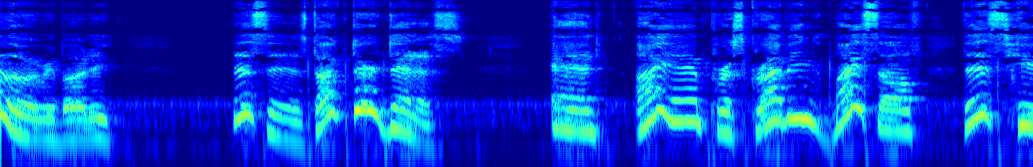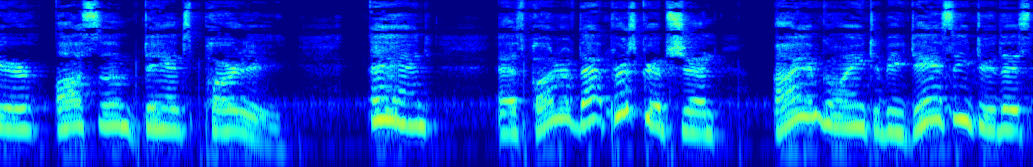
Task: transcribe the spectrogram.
Hello, everybody. This is Dr. Dennis, and I am prescribing myself this here awesome dance party. And as part of that prescription, I am going to be dancing to this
